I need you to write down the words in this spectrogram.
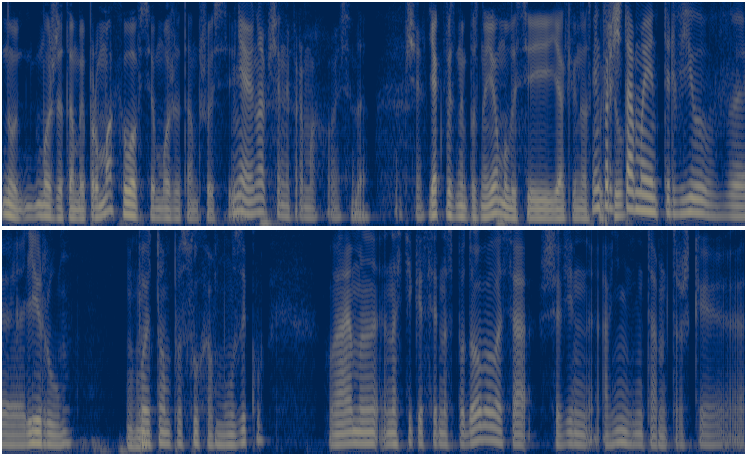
ну, може, там і промахувався, може там щось. Ні, він взагалі не промахувався. Да. Вообще. Як ви з ним познайомилися і як він нас Він почув? прочитав моє інтерв'ю в е, Лірум, Мгм. потім послухав музику. Вона йому настільки сильно сподобалася, що він, а він там трошки е,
